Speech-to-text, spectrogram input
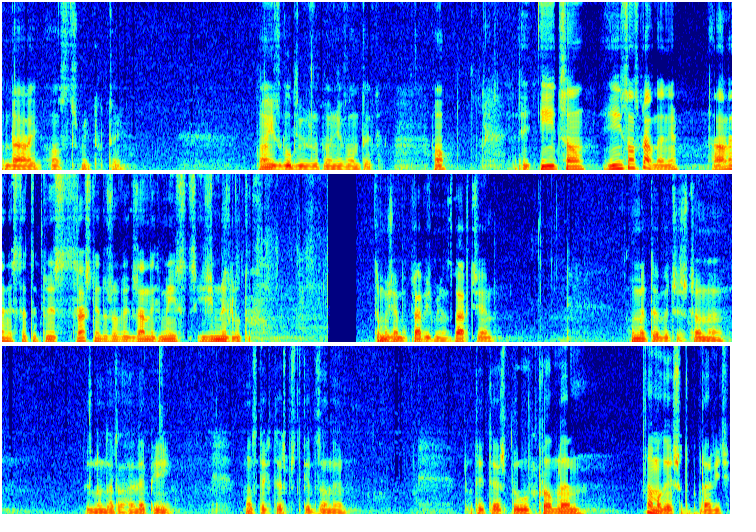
Dalej ostrz mi tutaj. No i zgubił zupełnie wątek. O. I co? I są sprawne, nie? Ale niestety tu jest strasznie dużo wygrzanych miejsc i zimnych lutów. Tu musiałem poprawić, miałem zwarcie. Umyte, wyczyszczone. Wygląda trochę lepiej. Mostek też przytwierdzony. Tutaj też był problem. No mogę jeszcze to poprawić.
